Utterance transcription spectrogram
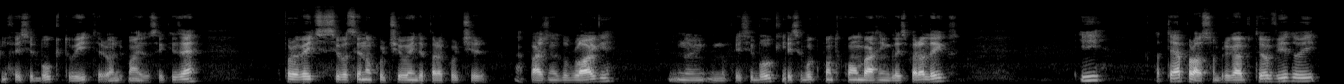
no Facebook, Twitter, onde mais você quiser. Aproveite se você não curtiu ainda para curtir a página do blog no, no Facebook, facebook.com.br inglês. E até a próxima. Obrigado por ter ouvido e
